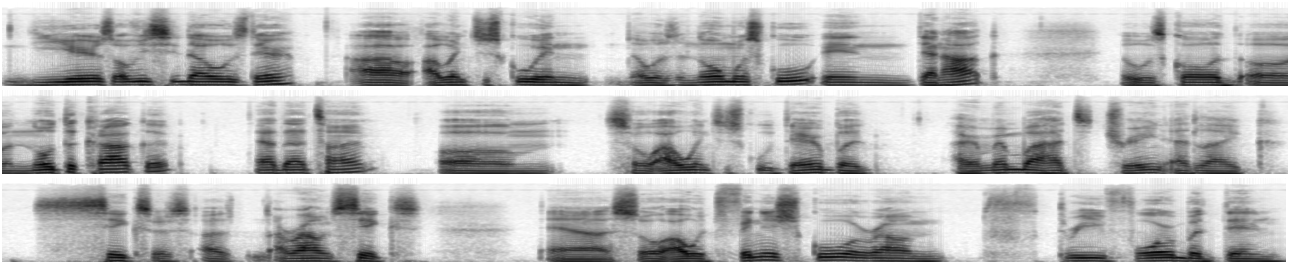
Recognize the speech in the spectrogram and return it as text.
years obviously that was there. Uh, I went to school in that was a normal school in Den Haag. It was called uh Notenkraker at that time. Um so I went to school there, but I remember I had to train at like six or uh, around six. Uh, so I would finish school around three, four, but then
